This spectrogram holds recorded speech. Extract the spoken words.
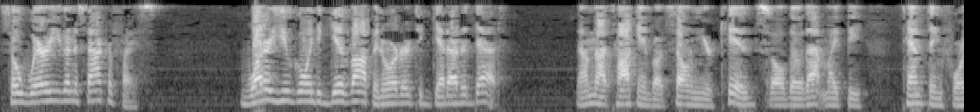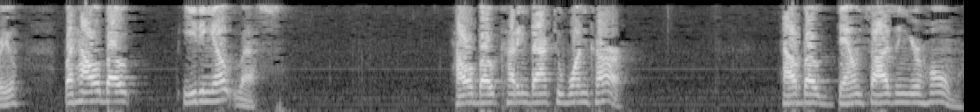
So where are you going to sacrifice? What are you going to give up in order to get out of debt? Now I'm not talking about selling your kids, although that might be tempting for you. But how about eating out less? How about cutting back to one car? How about downsizing your home?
